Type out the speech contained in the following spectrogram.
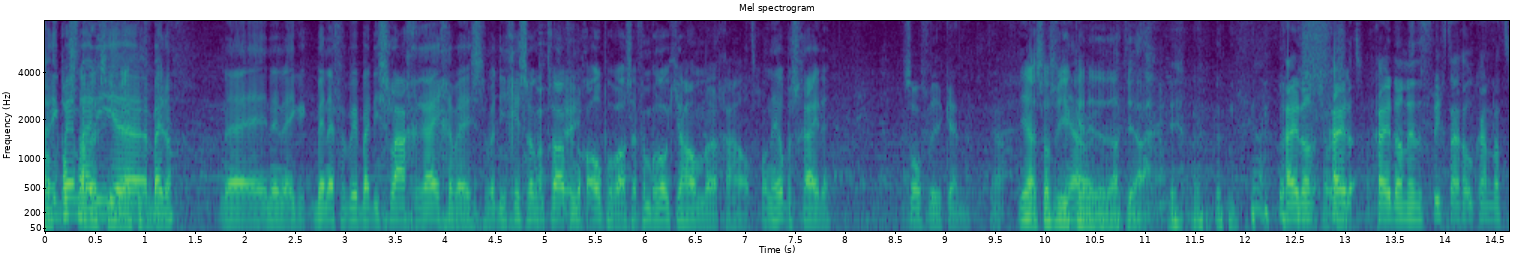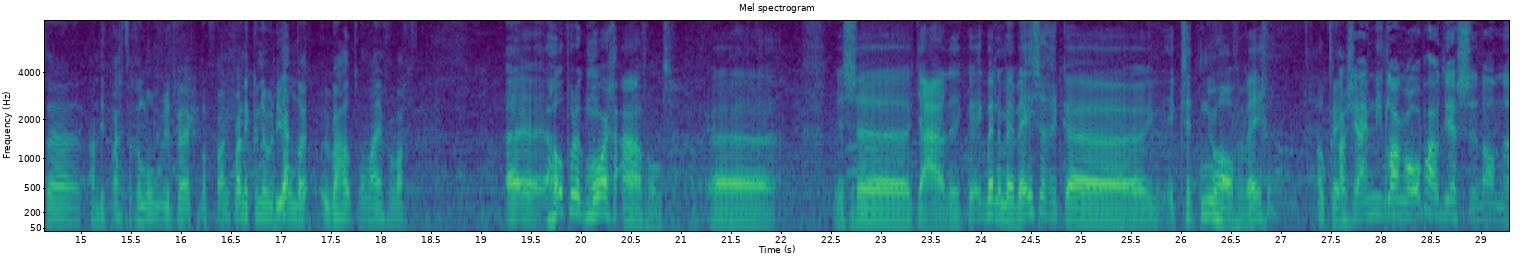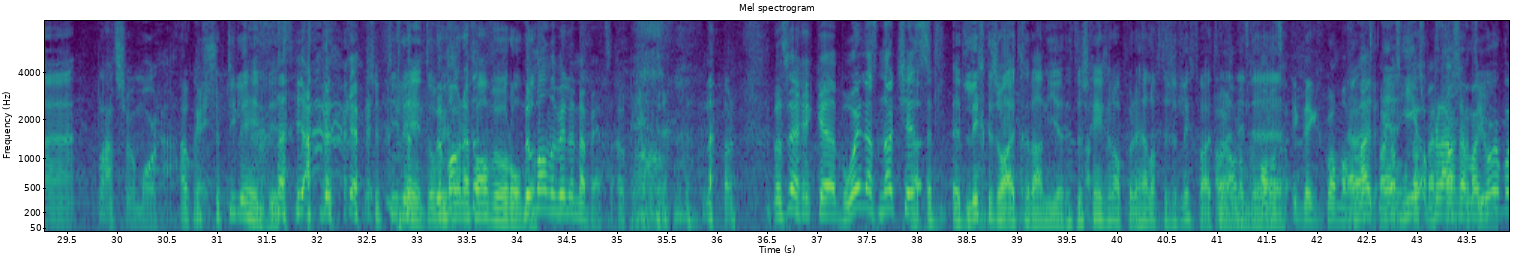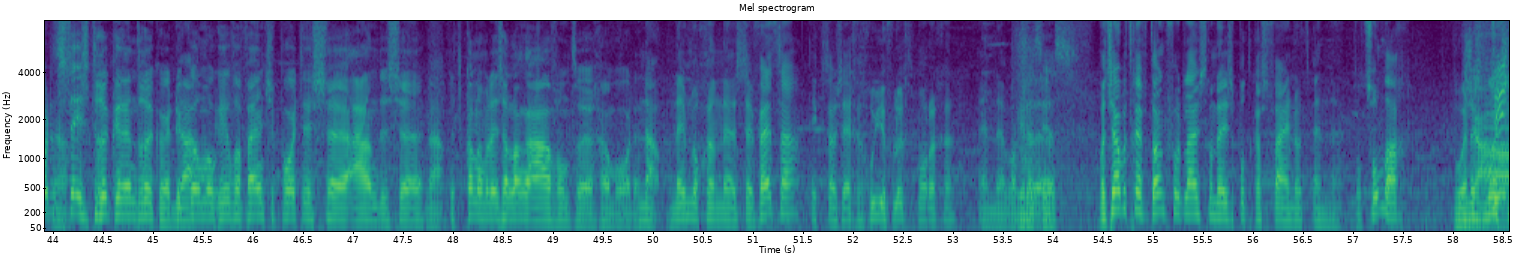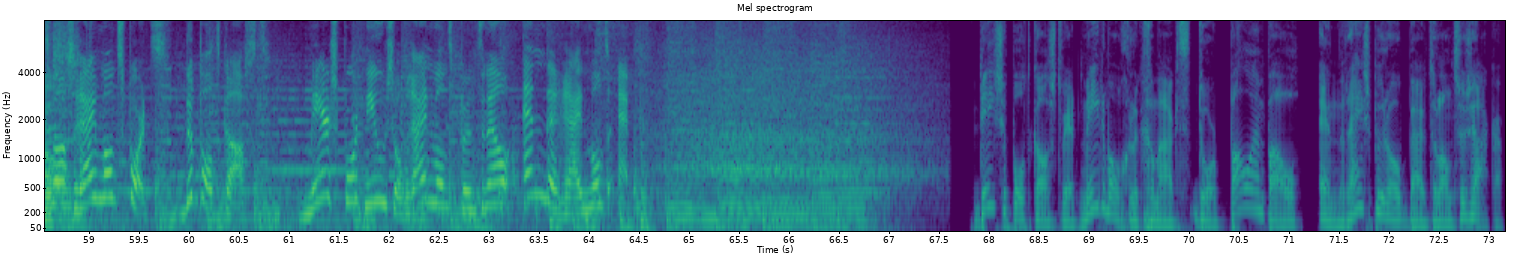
Eh, ik ben bij die, eh, bij, vanmiddag. nee, nee, nee, ik- ben even weer bij die slagerij geweest, die gisteren ook om 12 uur nog open was. Even een broodje ham eh, gehaald. Gewoon heel bescheiden. Zoals we je kennen. Ja. Ja, zoals we je Ja. kennen inderdaad, ja. ja. Ga, je dan, ga, je, het. ga je dan in het vliegtuig ook aan, dat, eh, aan die prachtige Longreach werken nog, Frank? Wanneer kunnen we die Ja. onder, überhaupt online verwachten? Eh, hopelijk morgenavond. Oké. Eh, dus eh, ja, ik, ik ben ermee bezig. Ik, eh, ik zit nu halverwege. Oké. Als jij hem niet langer ophoudt, Jesse, dan eh, plaatsen we morgen aan. Oké. Subtiele hint dit. Ja, Subtiele hint. Of De je gewoon even af wil de ronden. mannen willen naar bed. Oké. nou, dan zeg ik eh, buenas noches. Nou, het, het licht is al uitgedaan hier. Het is geen grap. De helft is het licht al Oh, uitgedaan. in de... al dat- ik denk ik kwam al Ja, vanuit, maar en dat, hier dat op Plaza Major wordt het Ja. steeds drukker en drukker. Er Ja. komen ook heel veel Feyenoord supporters eh, aan. Dus eh Nou. het kan nog wel eens een lange avond eh, gaan worden. Nou, neem nog een cerveza. Ik zou zeggen, goede vlucht morgen. En eh, wat, eh, wat jou betreft, dank voor het luisteren naar deze podcast Feyenoord. En eh, tot zondag. Dit was Rijnmond Sport, de podcast. Meer sportnieuws op Rijnmond.nl en de Rijnmond app. Deze podcast werd mede mogelijk gemaakt door Paul en Paul en Reisbureau Buitenlandse Zaken.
